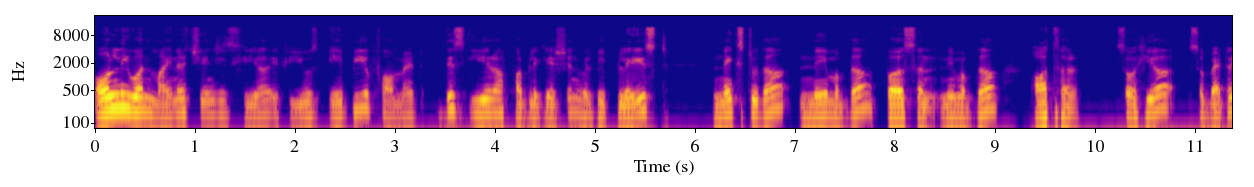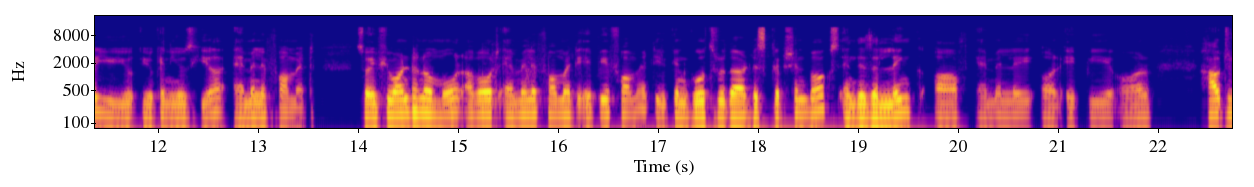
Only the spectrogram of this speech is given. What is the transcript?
Only one minor change is here. If you use APA format, this year of publication will be placed next to the name of the person, name of the author. So here, so better you, you, you can use here MLA format. So if you want to know more about MLA format, APA format, you can go through the description box and there's a link of MLA or APA or how to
